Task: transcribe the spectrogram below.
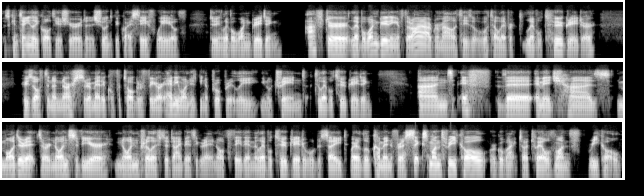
It's continually quality assured and is shown to be quite a safe way of doing level one grading. After level one grading, if there are abnormalities, it will go to a level, level two grader, who's often a nurse or a medical photography or anyone who's been appropriately you know, trained to level two grading. And if the image has moderate or non severe, non proliferative diabetic retinopathy, then the level two grader will decide whether they'll come in for a six month recall or go back to a 12 month recall.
